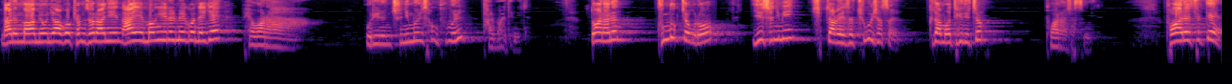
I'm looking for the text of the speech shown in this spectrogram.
나는 마음이 온유하고 겸손하니 나의 멍에를 메고 내게 배워라. 우리는 주님의 성품을 닮아야 됩니다. 또 하나는 궁극적으로 예수님이 십자가에서 죽으셨어요. 그 다음 어떻게 됐죠? 부활하셨습니다. 부활했을 때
